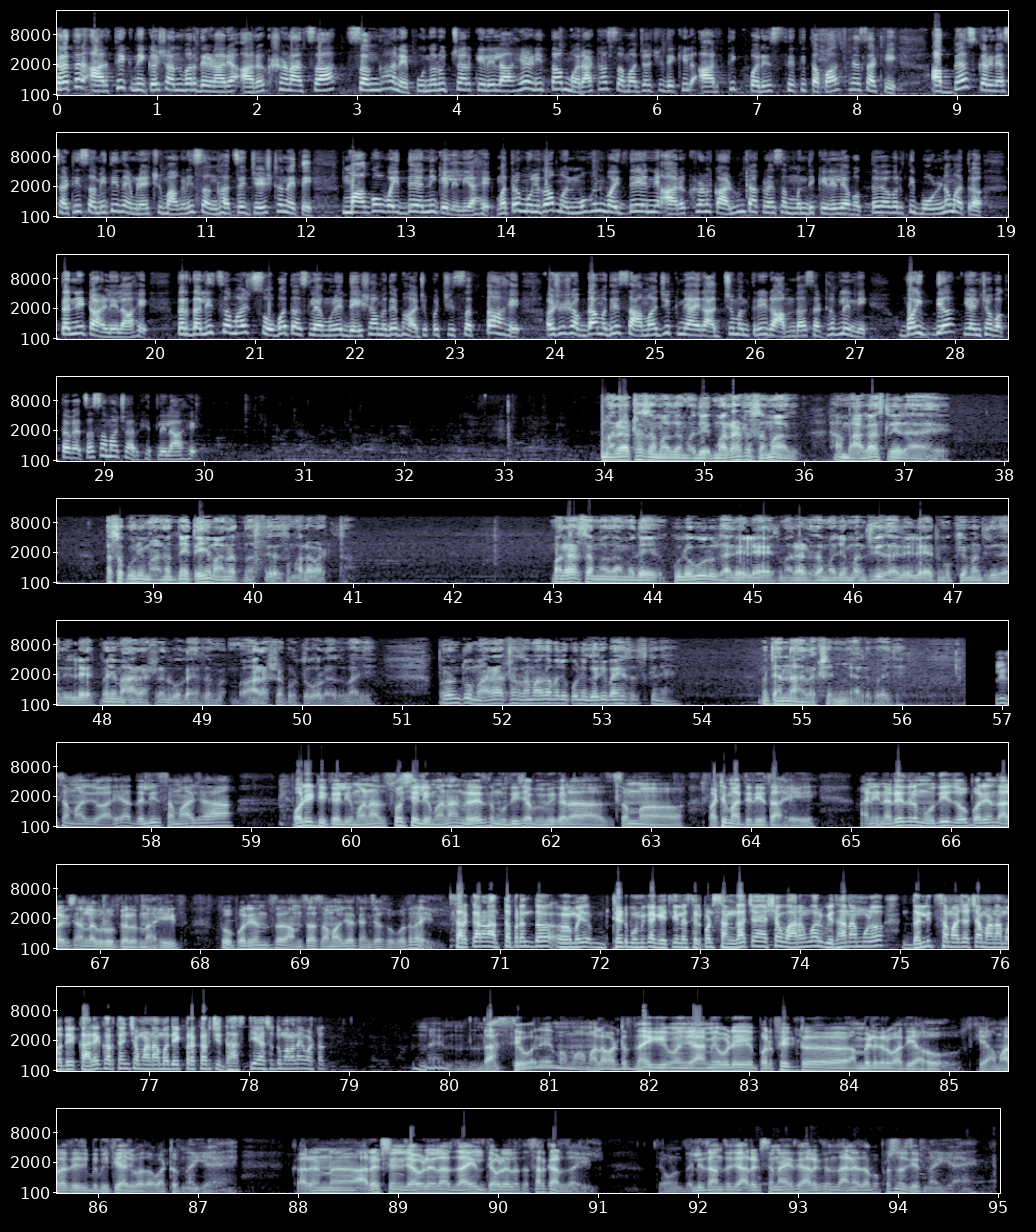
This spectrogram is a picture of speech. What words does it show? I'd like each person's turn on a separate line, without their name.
खरं तर आर्थिक निकषांवर देणाऱ्या आरक्षणाचा संघाने पुनरुच्चार केलेला आहे आणि त्या मराठा समाजाची देखील आर्थिक परिस्थिती तपासण्यासाठी अभ्यास करण्यासाठी समिती नेमण्याची मागणी संघाचे ज्येष्ठ नेते मागो वैद्य यांनी केलेली आहे. मात्र मुलगा मनमोहन वैद्य यांनी आरक्षण काढून टाकण्यासंबंधी केलेल्या वक्तव्यावरती बोलणं मात्र त्यांनी टाळलेलं आहे. तर दलित समाज सोबत असल्यामुळे देशामध्ये भाजपची सत्ता आहे अशा शब्दामध्ये सामाजिक न्याय राज्यमंत्री रामदास आठवलेंनी वैद्य यांच्या वक्तव्याचा समाचार घेतलेला आहे.
मराठा समाजामध्ये मराठा समाज हा मागासलेला आहे असं कोणी मानत नाही तेही मानत नसतील असं मला वाटतं. मराठा समाजामध्ये कुलगुरू झालेले आहेत मराठा समाजाचे मंत्री झालेले आहेत मुख्यमंत्री झालेले आहेत म्हणजे महाराष्ट्रात बोलायचं महाराष्ट्रापुरतं बोलायचं माझे परंतु महाराष्ट्र समाजामध्ये कोणी गरीब आहेतच की नाही? मग त्यांना आरक्षण मिळालं पाहिजे.
दलित समाज जो आहे हा दलित समाज हा पॉलिटिकली म्हणा सोशली म्हणा नरेंद्र मोदीच्या भूमिकेला सम पाठिंबा ते देत आहे. आणि नरेंद्र मोदी जोपर्यंत आरक्षणाला विरोध करत नाहीत तोपर्यंत आमचा समाज त्यांच्यासोबत राहील.
सरकारनं आतापर्यंत म्हणजे थेट भूमिका घेतली नसेल पण संघाच्या अशा वारंवार विधानामुळं दलित समाजाच्या मनामध्ये कार्यकर्त्यांच्या मनामध्ये एक प्रकारची धास्ती आहे असं तुम्हाला नाही वाटत?
नाही दास्तीवर आहे मग मला वाटत नाही की म्हणजे आम्ही एवढे परफेक्ट आंबेडकरवादी आहोत की आम्हाला त्याची भीती अजिबात वाटत नाही आहे. कारण आरक्षण ज्या वेळेला जाईल त्यावेळेला तर सरकार जाईल. त्यामुळे दलितांचं जे आरक्षण आहे ते आरक्षण जाण्याचा प्रश्नच येत नाही आहे.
